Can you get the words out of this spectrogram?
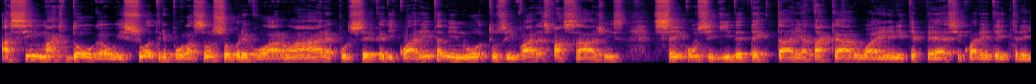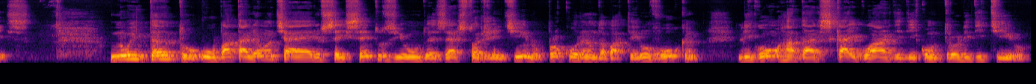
Assim, McDougall e sua tripulação sobrevoaram a área por cerca de 40 minutos em várias passagens sem conseguir detectar e atacar o AN-TPS-43. No entanto, o Batalhão Antiaéreo 601 do Exército Argentino, procurando abater o Vulcan, ligou um radar Skyguard de controle de tiro.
